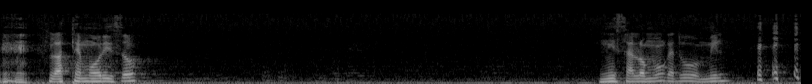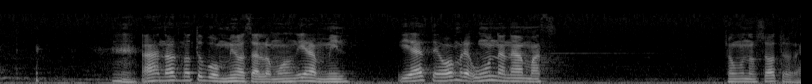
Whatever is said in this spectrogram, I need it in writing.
lo atemorizó. Ni Salomón que tuvo mil. ah, no, no tuvo mil Salomón, era mil. Y a este hombre una nada más. Como nosotros.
